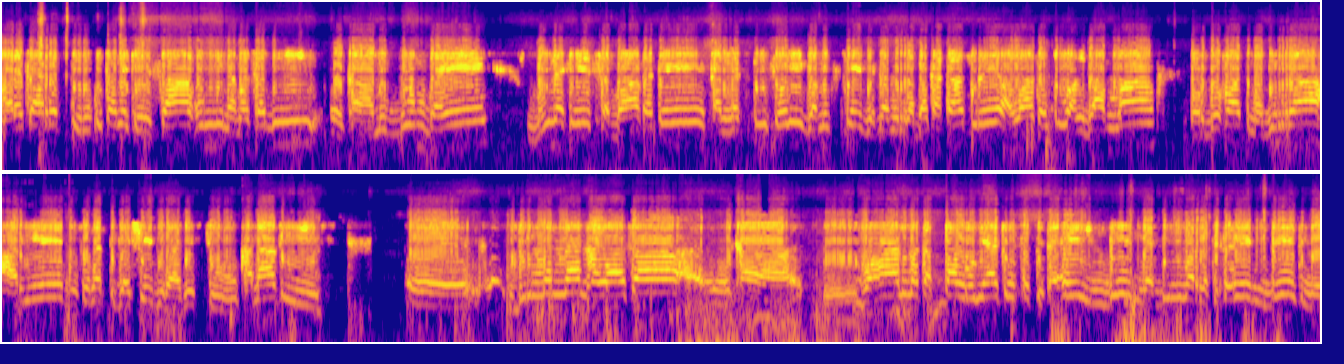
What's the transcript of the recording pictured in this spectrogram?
marasaa irratti rukutame keessaa humni nama sadii ka lubbuun bahee buna keessa baafatee kallattii sorii gamichee jedhamurra baqataa ture hawaasatu hanga ammaa hordofaatuma jirraa ari'ee bosonatti gashee jira jechuu. Kanaaf birmannaan hawaasaa ka waanuma tabbaa oromiyaa keessatti ta'ee hin beekne addunyaa irratti ta'ee hin beekne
